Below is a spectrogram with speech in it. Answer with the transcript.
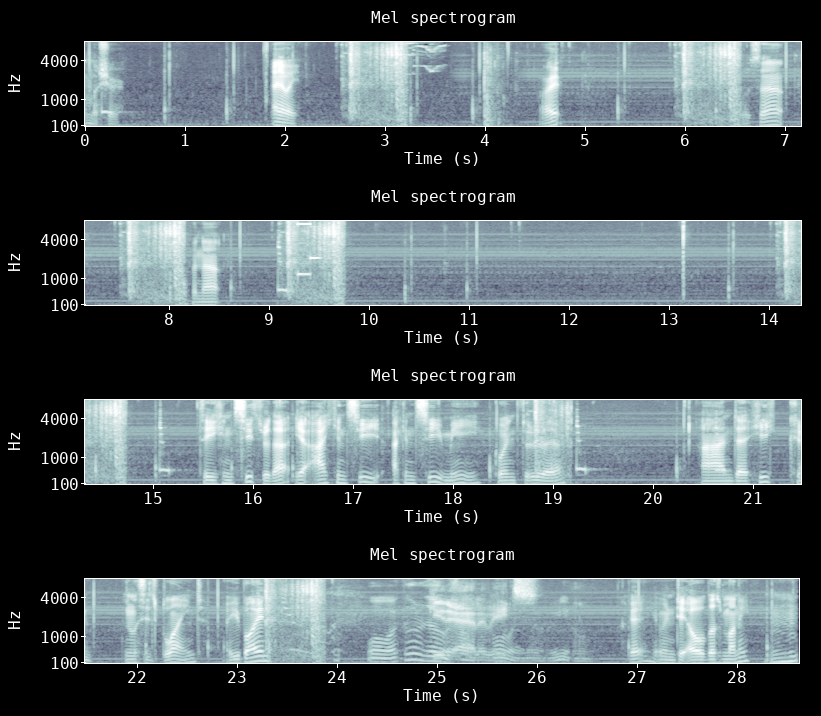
I'm not sure. Anyway. Alright. What's that? Open that. So you can see through that. Yeah, I can see I can see me going through there. And uh, he could unless he's blind. Are you blind? Get out of it. Okay, you want to take all this money? Mm-hmm.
